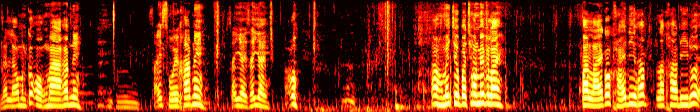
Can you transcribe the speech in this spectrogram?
แล้วแล้วมันก็ออกมาครับนี่ไซส์สวยครับนี่ไซส์ใหญ่ไซส์ใหญ่เอาเอ้าไม่เจอปลาช่อนไม่เป็นไรป ลาไหลก็ขายดีครับ ราคาดีด้วย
